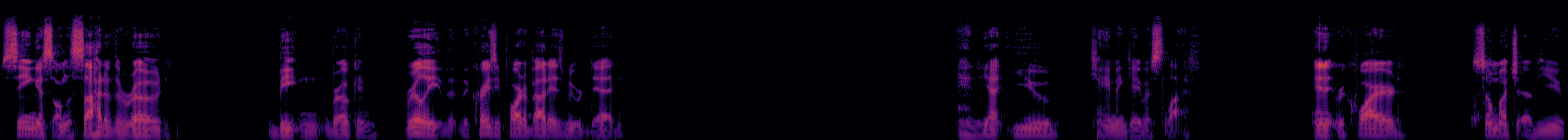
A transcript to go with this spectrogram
seeing us on the side of the road, beaten, broken. Really, the, the crazy part about it is we were dead. And yet you came and gave us life. And it required so much of you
